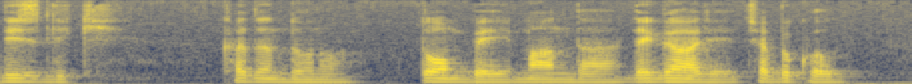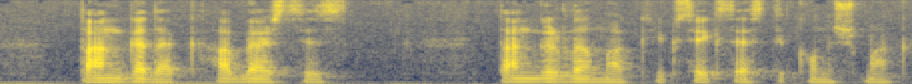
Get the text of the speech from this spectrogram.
dizlik, kadın donu, dombey, manda, degali, çabuk ol, dangadak, habersiz, dangırlamak, yüksek sesli konuşmak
